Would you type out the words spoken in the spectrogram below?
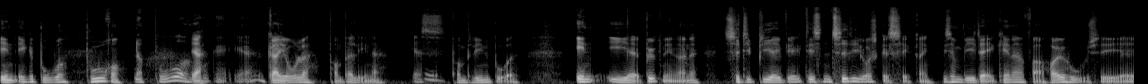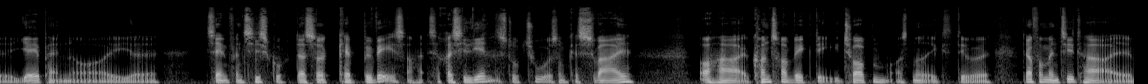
ind, ikke buer, burer, Nå, buer. Ja. Okay, ja. Gaiola Pompalina, Yes. Pompalineburet, ind i øh, bygningerne, så de bliver i virke, det er sådan en tidlig jordskældssikring, ligesom vi i dag kender fra højhus i øh, Japan og i øh, San Francisco, der så kan bevæge sig, altså resiliente strukturer, som kan sveje og har kontravægte i toppen og sådan noget. Ikke? Det er jo øh, derfor, man tit har øh,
